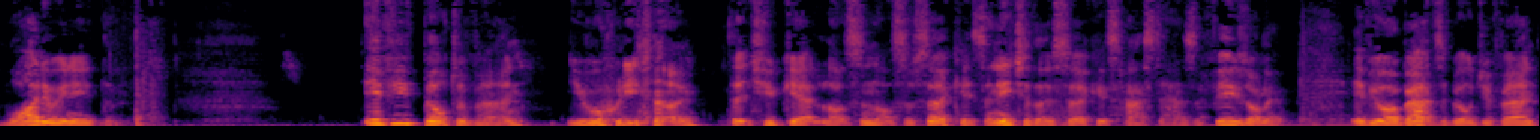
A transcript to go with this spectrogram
Why do we need them? If you've built a van, you already know that you get lots and lots of circuits and each of those circuits has to has a fuse on it. If you're about to build your van,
